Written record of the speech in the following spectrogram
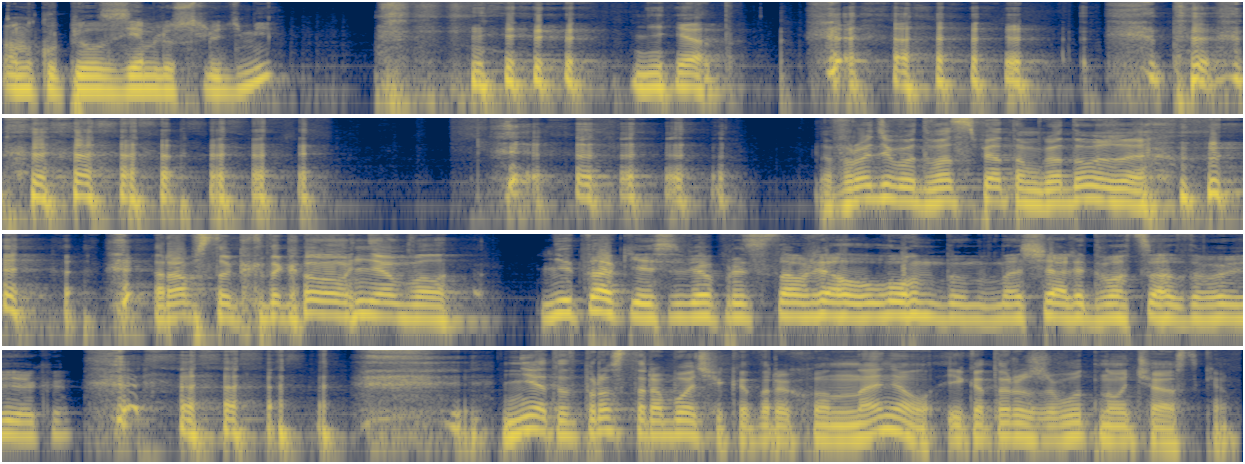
Он купил землю с людьми? Нет. Вроде бы в 25 году уже рабства как такового не было. Не так я себе представлял Лондон в начале 20 века. Нет, это просто рабочие, которых он нанял и которые живут на участке.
